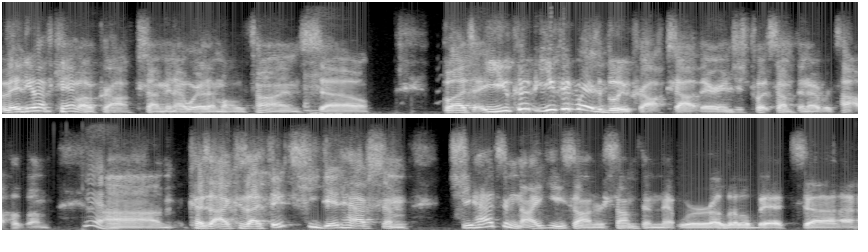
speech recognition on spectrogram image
they do have camo Crocs. I mean, I wear them all the time, so. But you could you could wear the blue Crocs out there and just put something over top of them. Yeah. Um, because I because I think she did have some she had some Nikes on or something that were a little bit uh,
